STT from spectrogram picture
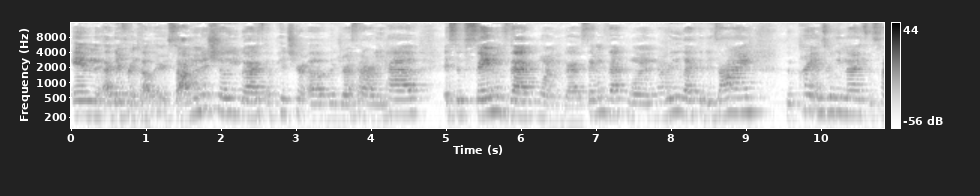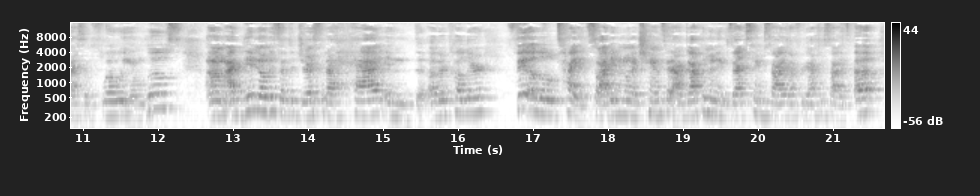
in a different color. So I'm gonna show you guys a picture of the dress I already have. It's the same exact one, you guys, same exact one. I really like the design. The print is really nice. It's nice and flowy and loose. Um, I did notice that the dress that I had in the other color fit a little tight, so I didn't want to chance it. I got them in the exact same size. I forgot to size up.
